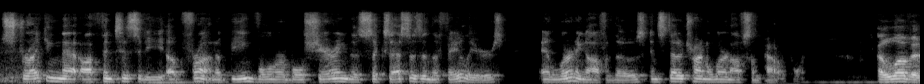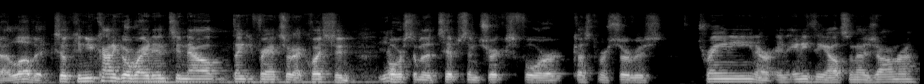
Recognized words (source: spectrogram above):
striking that authenticity up front of being vulnerable, sharing the successes and the failures, and learning off of those instead of trying to learn off some PowerPoint. I love it. I love it. So, can you kind of go right into now? Thank you for answering that question. Yeah. Over some of the tips and tricks for customer service training, or in anything else in that genre.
